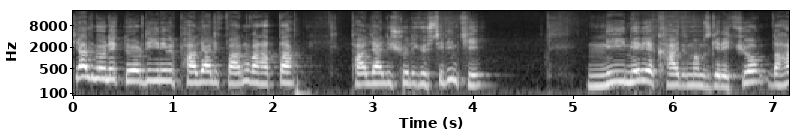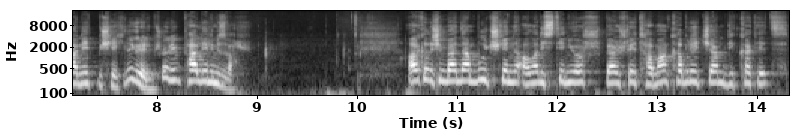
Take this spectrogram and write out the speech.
Geldim örnek 4'e yine bir paralellik var mı? Var hatta paralelliği şöyle göstereyim ki neyi nereye kaydırmamız gerekiyor daha net bir şekilde görelim. Şöyle bir paralelimiz var. Arkadaşım benden bu üçgenin alan isteniyor. Ben şurayı taban kabul edeceğim. Dikkat et.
